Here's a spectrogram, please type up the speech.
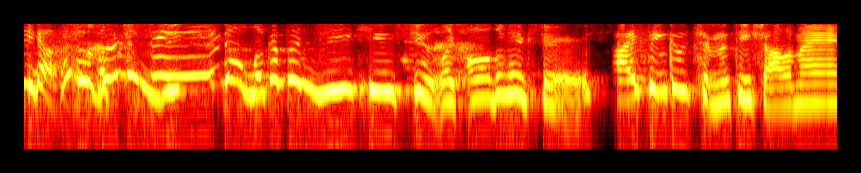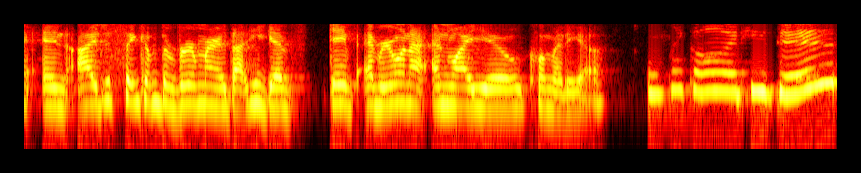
You know, look at the G- no, look at the GQ shoot, like all the pictures. I think of Timothée Chalamet, and I just think of the rumor that he gave gave everyone at NYU chlamydia. Oh my god, he did?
